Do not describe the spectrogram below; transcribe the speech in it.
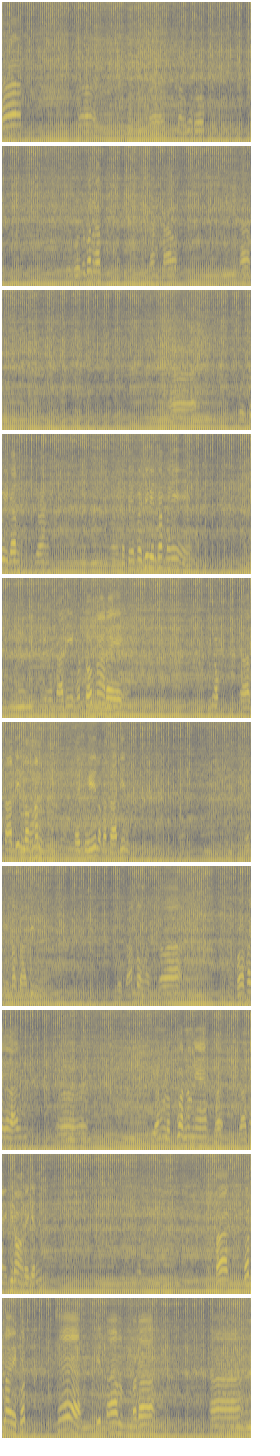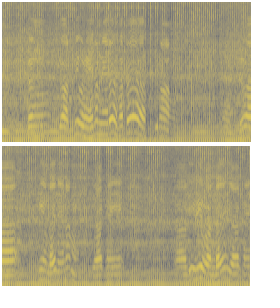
ครับเอ่อเอ่อช่องยูทูบทุกคนทุกคนครับตามข่าวตามเอ่อพูดคุยกันเรื่องเกษตรเพื่อชีวิตครับมื่อนี้มีโอกาสดีฝนตกมาได้ยกสาดดินลองมันใส่ปุ๋ยแล้วก็สาดดิน มาสาดินเดี๋ยสามลงนะแต่ว่าขออภัยหลายๆเเสียงรบกวนน้ำเนี่ยอยากให้พี่น้องได้เห็นฝากกดไลค์กดแชร์ติดตามแล้วก็อ่าเบิ่งยอดวิวให้น้ำเนี่ยเด้อครับเด้อพี่น้องหรือว่ามีอันใดแนะนำอยากให้รีวิวอันใดอยากให้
